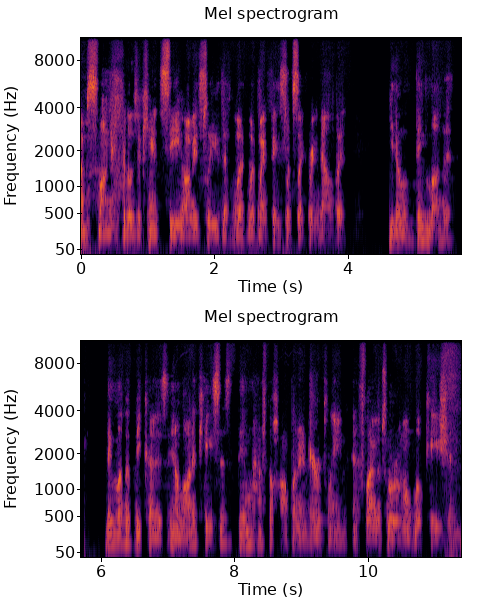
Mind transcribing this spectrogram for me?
i'm smiling for those who can't see obviously that what, what my face looks like right now but you know they love it they love it because in a lot of cases they don't have to hop on an airplane and fly out to a remote location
